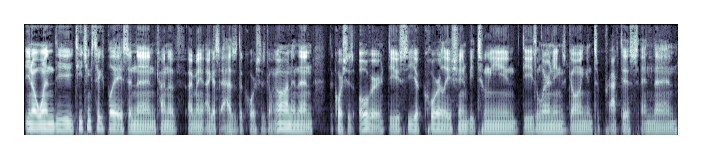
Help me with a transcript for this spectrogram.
you know, when the teachings take place, and then kind of, I mean, I guess as the course is going on, and then the course is over, do you see a correlation between these learnings going into practice, and then,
